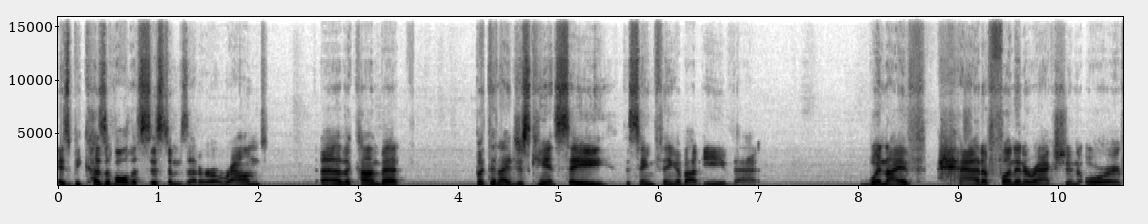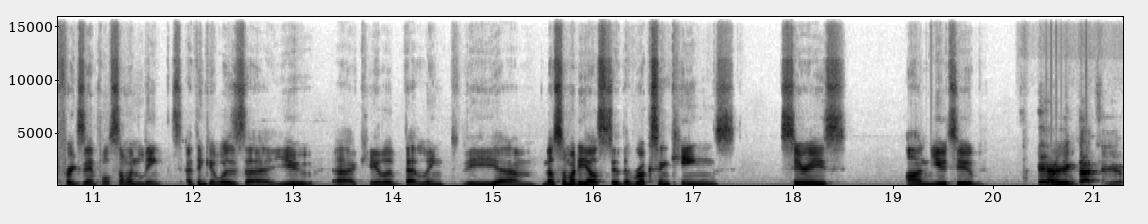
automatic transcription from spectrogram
is because of all the systems that are around uh, the combat. But then i just can't say the same thing about eve that when i've had a fun interaction or for example someone linked i think it was uh, you uh, caleb that linked the um, no somebody else did the rooks and kings series on youtube? Yeah, I think that's you.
